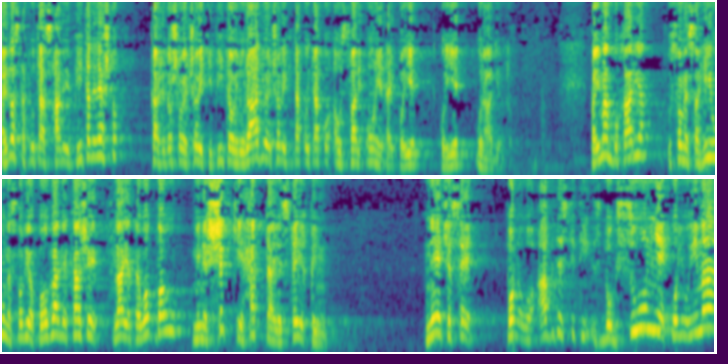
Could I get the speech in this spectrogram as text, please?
Pa je dosta puta ashabi pitali nešto, kaže došao je čovjek i pitao ili uradio je čovjek i tako i tako, a u stvari on je taj koji je, koji je uradio to. Pa imam Buharija u svome sahihu naslovio poglavlje, kaže La yatawaddau mine šetki hatta stejqin. Neće se ponovo abdestiti zbog sumnje koju ima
